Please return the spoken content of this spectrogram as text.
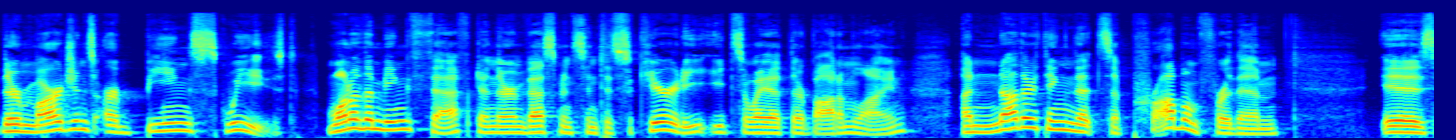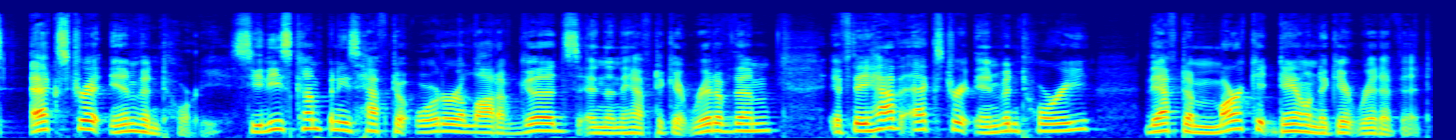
Their margins are being squeezed. One of them being theft and their investments into security eats away at their bottom line. Another thing that's a problem for them is extra inventory. See, these companies have to order a lot of goods and then they have to get rid of them. If they have extra inventory, they have to mark it down to get rid of it.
